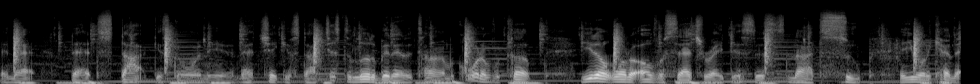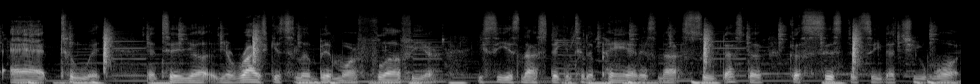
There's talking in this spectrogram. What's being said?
And that that stock is going in, that chicken stock, just a little bit at a time, a quarter of a cup. You don't want to oversaturate this. This is not soup. And you want to kind of add to it until your, your rice gets a little bit more fluffier. You see it's not sticking to the pan. It's not soup. That's the consistency that you want.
